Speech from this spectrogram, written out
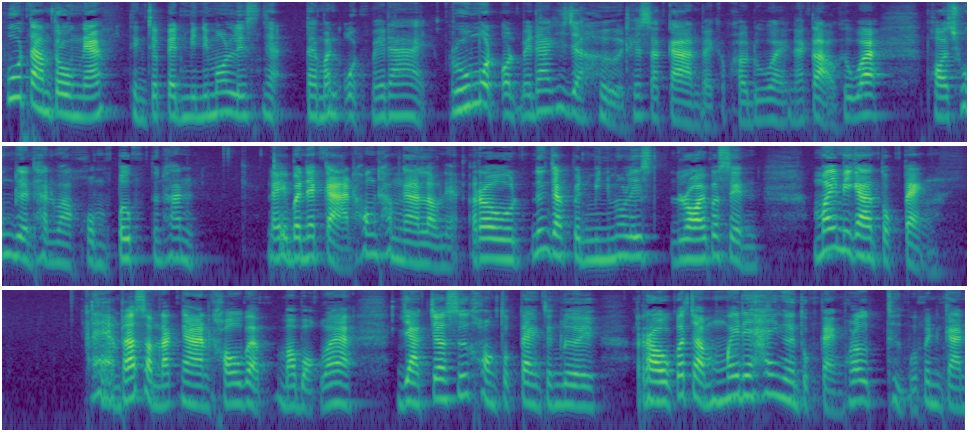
พูดตามตรงนะ ถึงจะเป็น minimalist เนี่ย แต่มันอดไม่ได้ รู้หมดอดไม่ได้ที่จะเห่อเทศกาลไปกับเขาด้วยนะ กล่าวคือว่าพอช่วงเดือนธันวาคมปุ๊บทุกท่านในบรรยากาศห้องทำงานเราเนี่ย เราเนื่องจากเป็น minimalist ร้อยเปอร์เซ็นต์ไม่มีการตกแต่งแถมถ้าสำนักงานเขาแบบมาบอกว่า อยากจะซื้อของตกแต่งจังเลย เราก็จะไม่ได้ให้เงินตกแต่งเพราะเราถือว่าเป็นการ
